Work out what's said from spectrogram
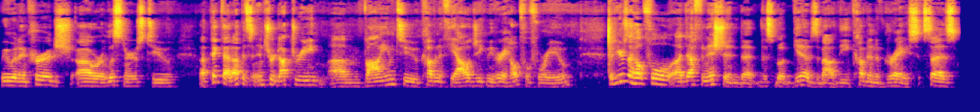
We would encourage our listeners to uh, pick that up. It's an introductory um, volume to covenant theology. It can be very helpful for you. But here's a helpful uh, definition that this book gives about the covenant of grace. It says,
